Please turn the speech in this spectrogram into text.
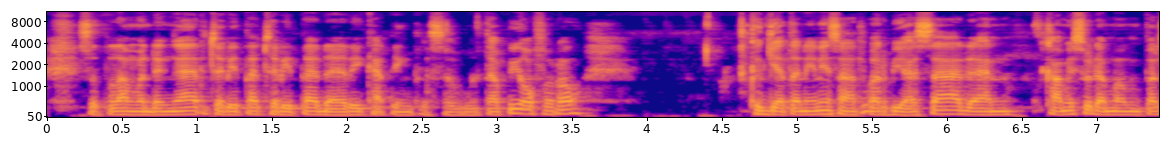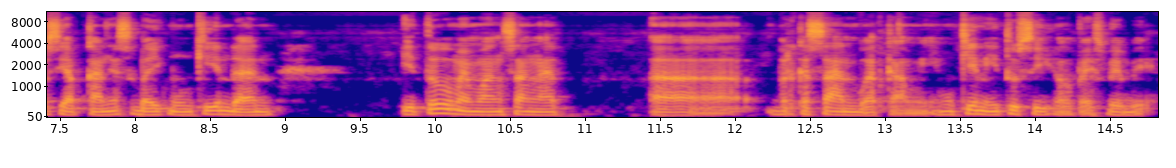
setelah mendengar cerita-cerita dari cutting tersebut. Tapi overall kegiatan ini sangat luar biasa dan kami sudah mempersiapkannya sebaik mungkin dan itu memang sangat uh, berkesan buat kami. Mungkin itu sih kalau PSBB.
